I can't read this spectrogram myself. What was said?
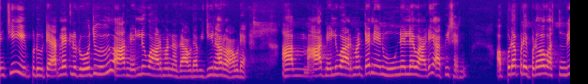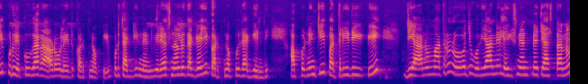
నుంచి ఇప్పుడు ట్యాబ్లెట్లు రోజు ఆరు నెలలు వాడమన్నది ఆవిడ విజయనగరం ఆవిడ. ఆరు నెలలు వాడమంటే నేను మూడు నెలలే వాడి ఆపేశాను. అప్పుడప్పుడు ఎప్పుడో వస్తుంది. ఇప్పుడు ఎక్కువగా రావడం లేదు కడుపు నొప్పి. ఇప్పుడు తగ్గిందండి. విరేచనాలు తగ్గాయి కడుపు నొప్పి తగ్గింది. అప్పటి నుంచి పత్రిదికి ధ్యానం మాత్రం రోజు ఉదయాన్నే లేచిన వెంటనే చేస్తాను.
